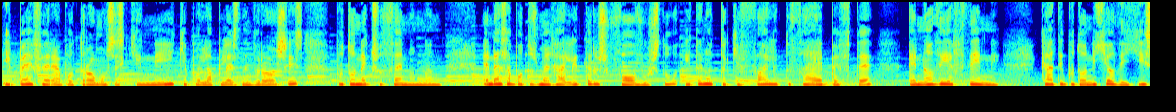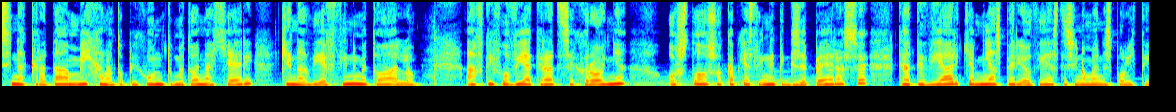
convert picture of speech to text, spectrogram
Υπέφερε από τρόμο στη σκηνή και πολλαπλές νευρώσεις που τον εξουθένωναν. Ένας από τους μεγαλύτερους φόβους του ήταν ότι το κεφάλι του θα έπεφτε ενώ διευθύνει. Κάτι που τον είχε οδηγήσει να κρατά αμήχανα το πηγούνι του με το ένα χέρι και να διευθύνει με το άλλο. Αυτή η φοβία κράτησε χρόνια, ωστόσο κάποια στιγμή την ξεπέρασε κατά τη διάρκεια μιας περιοδίας στις Ηνωμένες Πολιτείες.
